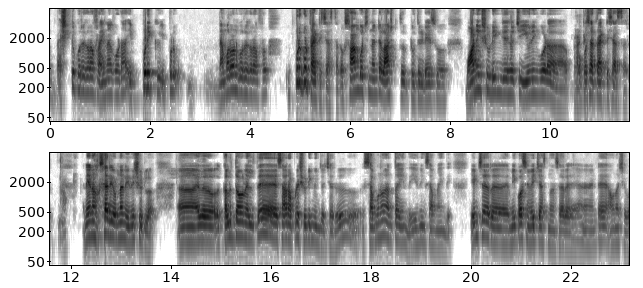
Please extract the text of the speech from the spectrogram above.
బెస్ట్ కొరియోగ్రాఫర్ అయినా కూడా ఇప్పటికి ఇప్పుడు నెంబర్ వన్ కొరియోగ్రాఫర్ ఇప్పుడు కూడా ప్రాక్టీస్ చేస్తారు ఒక సాంగ్ వచ్చిందంటే last two three days morning shooting చేసి వచ్చి ఈవినింగ్ కూడా ఒక్కోసారి ప్రాక్టీస్ చేస్తారు. నేను ఒకసారి ఉన్నాను ఇన్స్టిట్యూట్లో ఏదో కలుద్దామని వెళ్తే సార్ అప్పుడే షూటింగ్ నుంచి వచ్చారు. సెవెన్ అంతా అయింది? ఈవినింగ్ సెవెన్ అయింది. ఏంటి సార్ మీకోసం వెయిట్ చేస్తున్నాను సార్. అని అంటే అవునా శివ?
